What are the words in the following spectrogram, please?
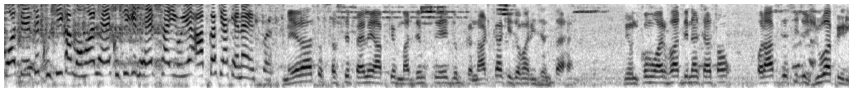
बहुत देर से खुशी का माहौल है, खुशी की लहर छाई हुई है। आपका क्या कहना है इस पर? मेरा तो सबसे पहले आपके माध्यम से जो कर्नाटका की जो हमारी जनता है, मैं उनको मुबारकबाद देना चाहता हूँ। और आप जैसी जो युवा पीढ़ी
